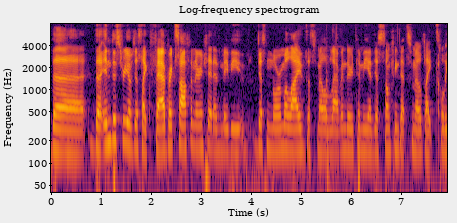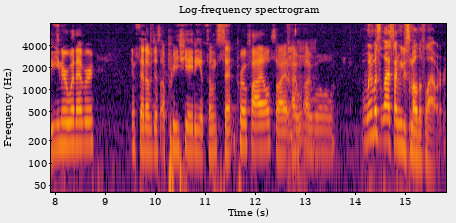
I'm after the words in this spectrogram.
the the industry of just like fabric softener and shit, and maybe just normalize the smell of lavender to me as just something that smells like clean or whatever, instead of just appreciating its own scent profile. So I I, Mm-hmm. I will. When was the last time you smelled a flower?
